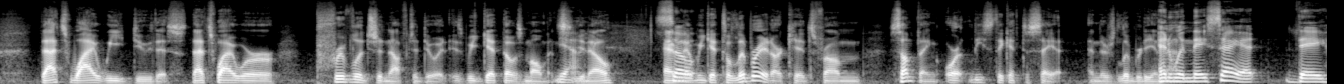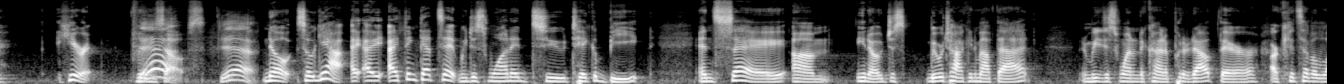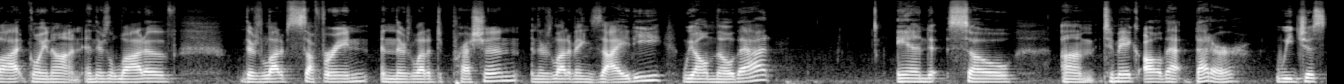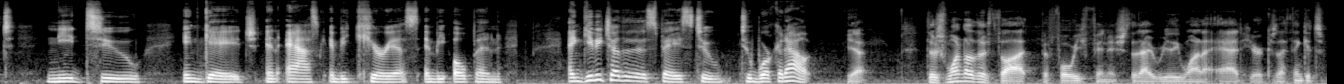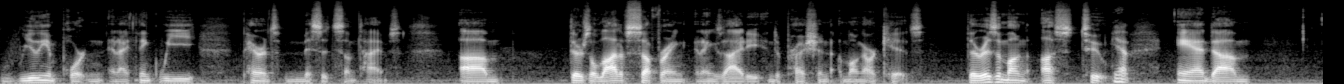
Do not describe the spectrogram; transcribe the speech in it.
That's why we do this. That's why we're privileged enough to do it. Is we get those moments, yeah. you know, and so, then we get to liberate our kids from something, or at least they get to say it, and there's liberty in and that. when they say it, they hear it for yeah. themselves. Yeah. No, so yeah, I, I, I think that's it. We just wanted to take a beat and say, um, you know, just we were talking about that, and we just wanted to kind of put it out there. Our kids have a lot going on, and there's a lot of there's a lot of suffering, and there's a lot of depression, and there's a lot of anxiety. We all know that, and so um, to make all that better, we just need to engage and ask and be curious and be open and give each other the space to to work it out. Yeah. There's one other thought before we finish that I really want to add here because I think it's really important and I think we parents miss it sometimes. Um, there's a lot of suffering and anxiety and depression among our kids. there is among us too. Yep. And um,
